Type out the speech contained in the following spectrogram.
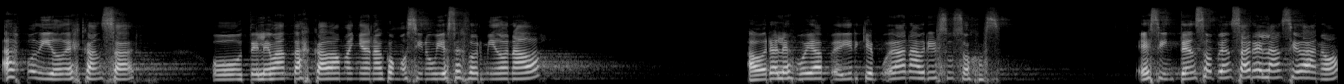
¿Has podido descansar? ¿O te levantas cada mañana como si no hubieses dormido nada? Ahora les voy a pedir que puedan abrir sus ojos. Es intenso pensar en la ansiedad, ¿no?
